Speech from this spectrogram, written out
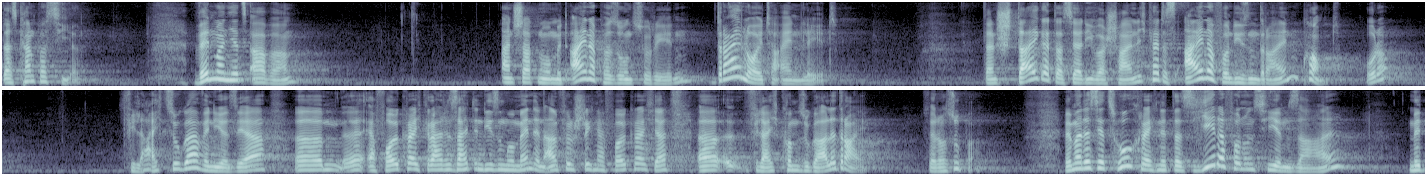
das kann passieren. Wenn man jetzt aber, anstatt nur mit einer Person zu reden, drei Leute einlädt, dann steigert das ja die Wahrscheinlichkeit, dass einer von diesen dreien kommt, oder? Vielleicht sogar, wenn ihr sehr ähm, äh, erfolgreich gerade seid in diesem Moment, in Anführungsstrichen erfolgreich, ja, äh, vielleicht kommen sogar alle drei. Das wäre doch super. Wenn man das jetzt hochrechnet, dass jeder von uns hier im Saal mit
